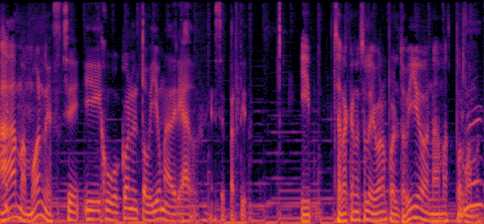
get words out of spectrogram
Ah, mamones. Sí, y jugó con el tobillo madreado ese partido. ¿Y será que no se lo llevaron por el tobillo o nada más por Ah, mamón?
